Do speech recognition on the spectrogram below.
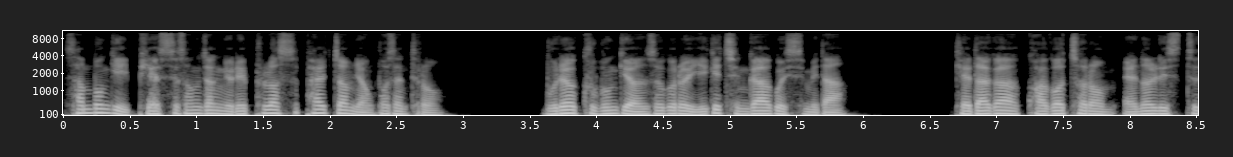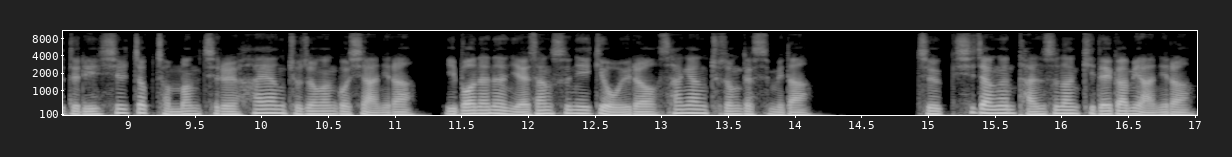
3분기 EPS 성장률이 플러스 8.0%로 무려 9분기 연속으로 이익이 증가하고 있습니다. 게다가 과거처럼 애널리스트들이 실적 전망치를 하향 조정한 것이 아니라 이번에는 예상 순이익이 오히려 상향 조정됐습니다. 즉 시장은 단순한 기대감이 아니라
